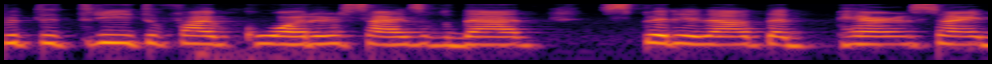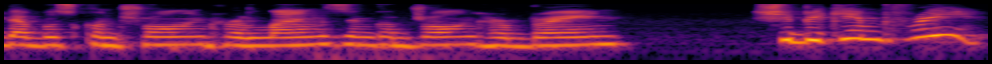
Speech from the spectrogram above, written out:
put the three to five quarter size of that spit it out that parasite that was controlling her lungs and controlling her brain she became free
